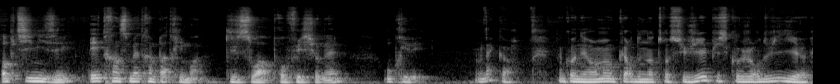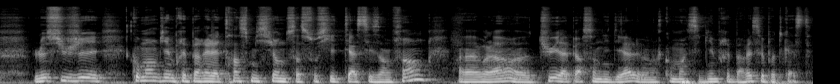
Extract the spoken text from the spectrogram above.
optimiser et transmettre un patrimoine, qu'il soit professionnel ou privé. D'accord. Donc on est vraiment au cœur de notre sujet, puisqu'aujourd'hui, euh, le sujet, comment bien préparer la transmission de sa société à ses enfants, euh, voilà, euh, tu es la personne idéale, comment c'est bien préparer ce podcast.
